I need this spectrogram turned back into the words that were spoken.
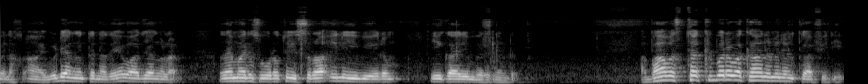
വല ആ ഇവിടെ അങ്ങനെ തന്നെ അതേ വാചകങ്ങളാണ്. അതേമാതിരി സൂറത്ത് ഇസ്രായിൽ ഈ വിവരം ഈ കാര്യം വരുന്നുണ്ട്. അബാവസ്തഖ്ബർ വക്കാന മിനൽ കാഫിരീൻ.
